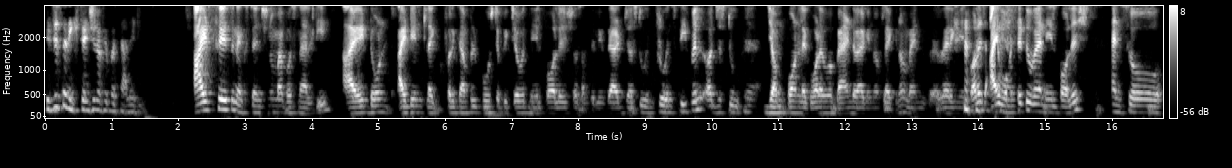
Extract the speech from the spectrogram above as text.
is this an extension of your personality? I'd say it's an extension of my personality. I don't i didn't like for example post a picture with nail polish or something like that just to influence people or just to Yeah. jump on like whatever bandwagon of like you know men wearing nail polish. I wanted to wear nail polish and so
